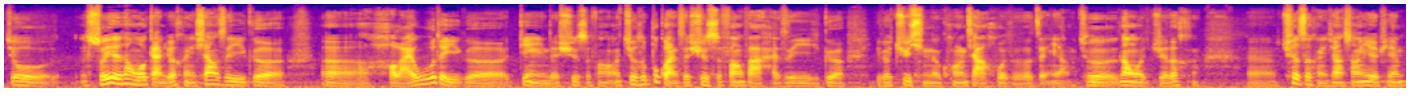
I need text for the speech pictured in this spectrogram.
就所以让我感觉很像是一个呃好莱坞的一个电影的叙事方，就是不管是叙事方法还是一个一个剧情的框架或者是怎样，就是让我觉得很呃确实很像商业片，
